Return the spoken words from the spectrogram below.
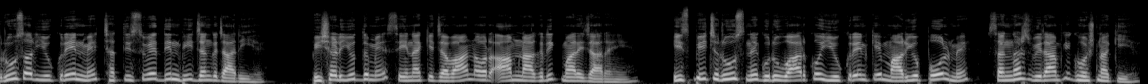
रूस और यूक्रेन में छत्तीसवें दिन भी जंग जारी है। भीषण युद्ध में सेना के जवान और आम नागरिक मारे जा रहे हैं। इस बीच रूस ने गुरुवार को यूक्रेन के मारियोपोल में संघर्ष विराम की घोषणा की है।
